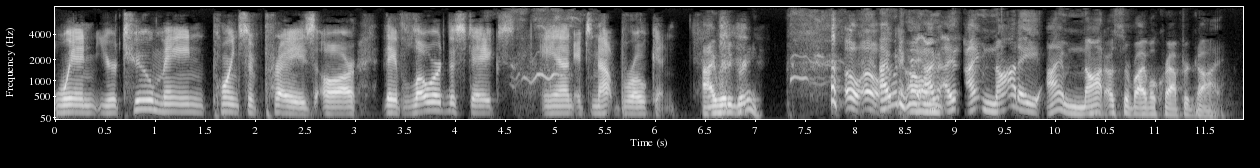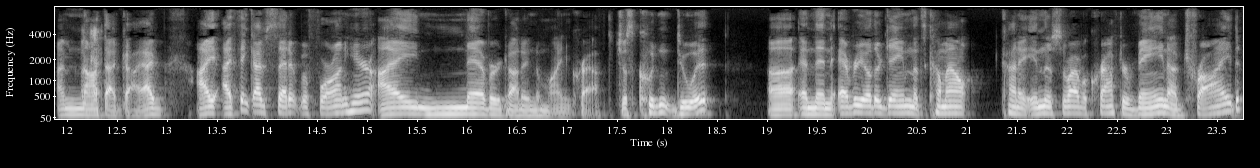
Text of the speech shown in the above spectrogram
when your two main points of praise are they've lowered the stakes and it's not broken? I would agree. Oh, oh, I would okay. agree. Um, I, I, I'm not a I'm not a survival crafter guy. I'm not Okay. that guy. I, I I think I've said it before on here. I never got into Minecraft. Just couldn't do it. Uh, and then every other game that's come out kind of in the survival crafter vein, I've tried.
